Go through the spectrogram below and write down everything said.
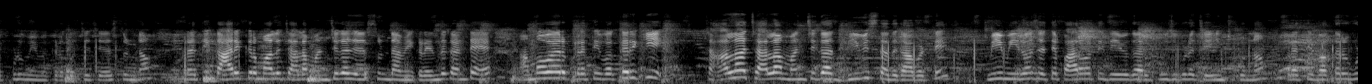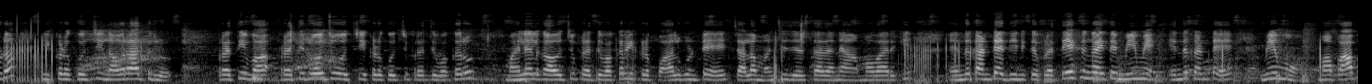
ఎప్పుడు మేము ఇక్కడికి వచ్చి చేస్తుంటాం. ప్రతి కార్యక్రమాలు చాలా మంచిగా చేస్తుంటాం ఇక్కడ. ఎందుకంటే అమ్మవారు ప్రతి ఒక్కరికి చాలా చాలా మంచిగా దీవిస్తుంది కాబట్టి మేము ఈరోజు అయితే పార్వతీదేవి గారి పూజ కూడా చేయించుకున్నాం. ప్రతి ఒక్కరు కూడా ఇక్కడికి వచ్చి నవరాత్రులు ప్రతి వా ప్రతిరోజు వచ్చి ఇక్కడికి వచ్చి ప్రతి ఒక్కరు మహిళలు కావచ్చు ప్రతి ఒక్కరు ఇక్కడ పాల్గొంటే చాలా మంచి చేస్తుందని ఆ అమ్మవారికి. ఎందుకంటే దీనికి ప్రత్యేకంగా అయితే మేమే. ఎందుకంటే మేము మా పాప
